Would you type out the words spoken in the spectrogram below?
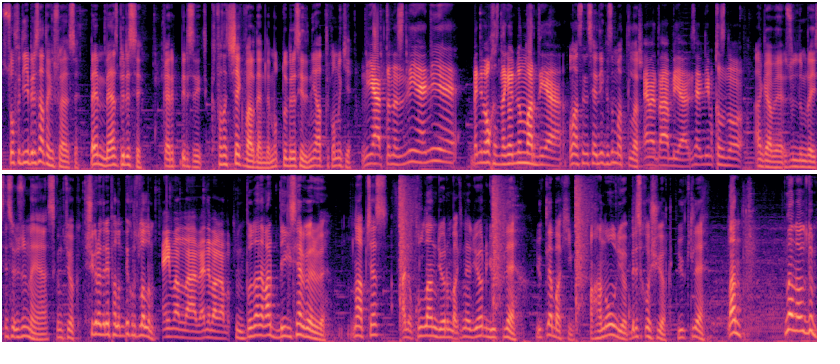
Sophie diye birisini attık söylesi. Bembeyaz birisi. Garip birisi. Kafasında çiçek vardı hem de. Mutlu birisiydi. Niye attık onu ki? Niye attınız? Niye? Niye? Benim o kızla gönlüm vardı ya. Ulan senin sevdiğin kızı mı attılar? Evet abi ya. Sevdiğim kızdı o. Aga be üzüldüm reis. Neyse üzülme ya sıkıntı yok. Şu görevleri yapalım bir kurtulalım. Eyvallah abi hadi bakalım. Şimdi burada ne var? Bilgisayar görevi. Ne yapacağız? Hani kullan diyorum bak ne diyor? Yükle. Yükle bakayım. Aha ne oluyor? Birisi koşuyor. Yükle. Lan! Lan öldüm.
